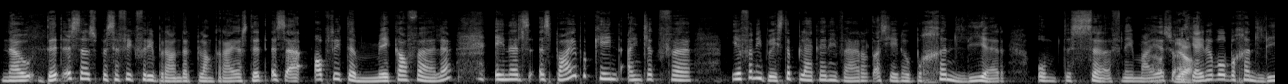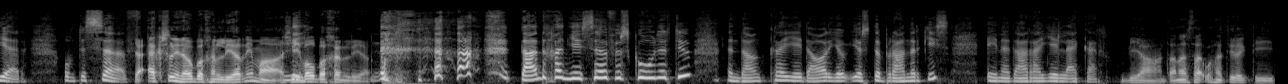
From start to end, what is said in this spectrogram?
Nou, dit is nou spesifiek vir die branderplankryers. Dit is 'n absolute mekka vir hulle en dit is, is baie bekend eintlik vir een van die beste plekke in die wêreld as jy nou begin leer om te surf, nee, Meyer, so as ja. jy nou wil begin leer om te surf. Ja, actually nou begin leer nie, maar as nee. jy wil begin leer. dan gaan jy Surfers Corner toe en dan kry jy daar jou eerste brandertjies en dan ry jy lekker. Ja, en dan is daar ook natuurlik die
